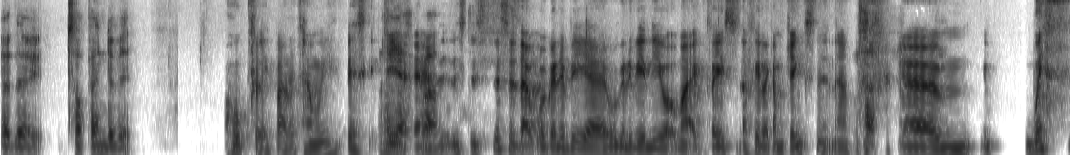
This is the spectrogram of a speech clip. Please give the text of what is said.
at the top end of it. Hopefully, by the time we this yeah, well. this, this, this is out, we're going to be uh, we're going to be in the automatic places. I feel like I'm jinxing it now. um, with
